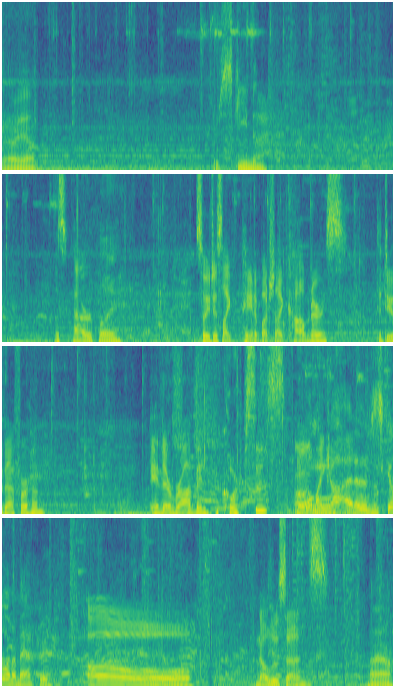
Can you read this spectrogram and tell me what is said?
Oh yeah. They're scheming. That's power play. So he just like paid a bunch of like commoners to do that for him? And they're robbing corpses? Oh, my god, they're just killing him after. Oh! No loose ends. Wow.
